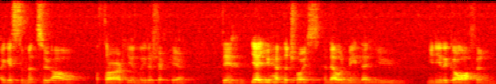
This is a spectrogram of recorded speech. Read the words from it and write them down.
I guess, submit to our authority and leadership here, then yeah, you have the choice, and that would mean that you you need to go off and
